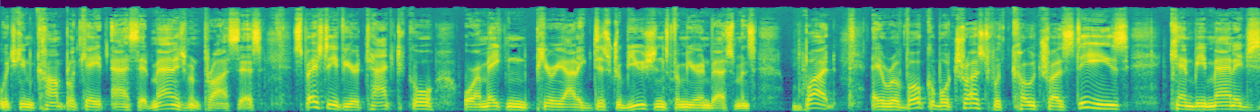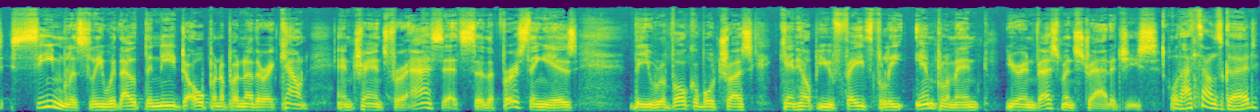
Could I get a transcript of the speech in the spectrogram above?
which can complicate asset management process, especially if you're tactical or are making periodic distributions from your investments. But a revocable trust with co-trustees can be managed seamlessly without the need to open up another account and transfer assets. So the first thing is the revocable trust can help you faithfully implement your investment strategies. Well, that sounds good.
